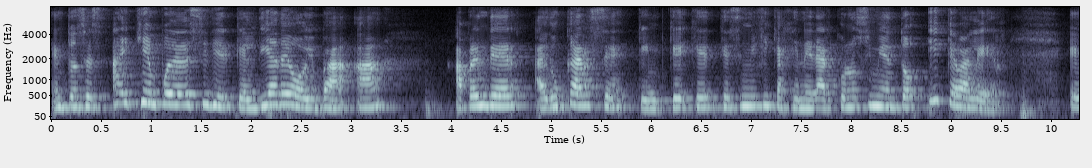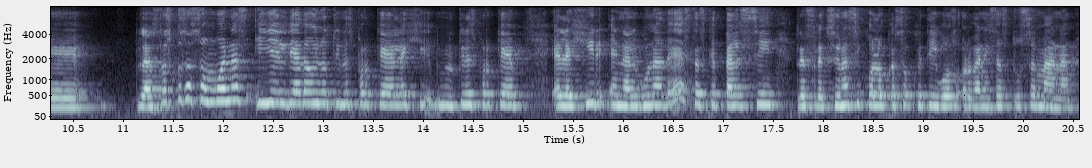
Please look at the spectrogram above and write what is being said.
Entonces, hay quien puede decidir que el día de hoy va a aprender, a educarse, que, significa generar conocimiento y que va a leer. Eh, las dos cosas son buenas y el día de hoy no tienes por qué elegir, no tienes por qué elegir en alguna de estas. ¿Qué tal si reflexionas y colocas objetivos, organizas tu semana,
